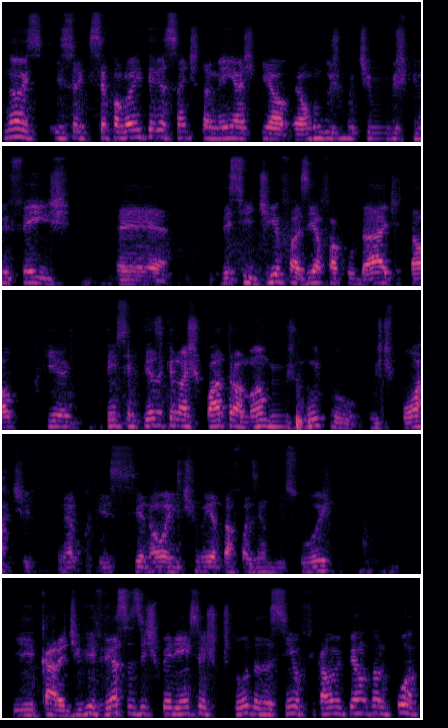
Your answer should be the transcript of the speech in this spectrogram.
Não, isso, isso que você falou é interessante também. Acho que é, é um dos motivos que me fez é, decidir fazer a faculdade e tal, porque tenho certeza que nós quatro amamos muito o esporte, né? Porque senão a gente não ia estar fazendo isso hoje. E, cara, de viver essas experiências todas, assim, eu ficava me perguntando, porra,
